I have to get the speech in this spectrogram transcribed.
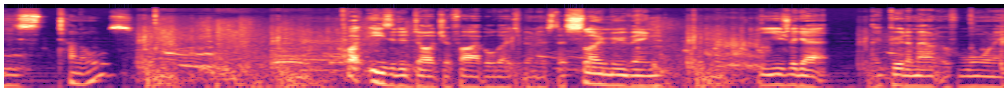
These tunnels. Quite easy to dodge a fireball though, to be honest. They're slow moving. You usually get a good amount of warning.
